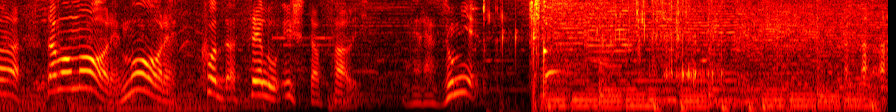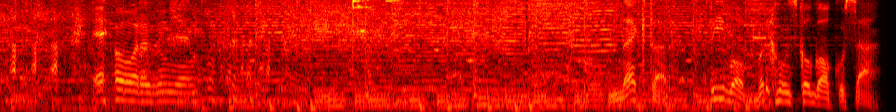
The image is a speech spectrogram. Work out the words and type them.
samo more, more, ko da selu išta fali. Ne razumijem. Evo, razumijem. Nektar, pivo vrhunskog okusa.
